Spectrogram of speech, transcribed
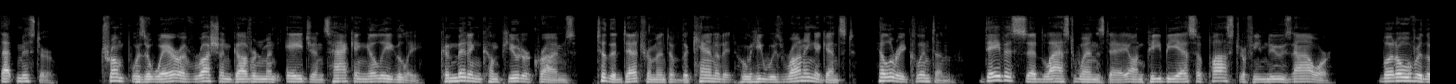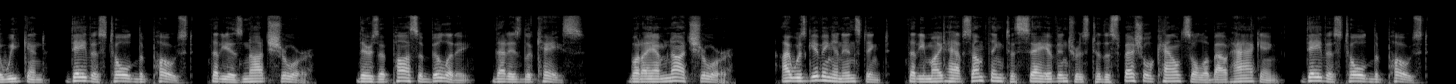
that Mr. Trump was aware of Russian government agents hacking illegally, committing computer crimes, to the detriment of the candidate who he was running against, Hillary Clinton, Davis said last Wednesday on PBS apostrophe NewsHour but over the weekend, Davis told the Post that he is not sure. There's a possibility that is the case. But I am not sure. I was giving an instinct that he might have something to say of interest to the special counsel about hacking, Davis told the Post,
